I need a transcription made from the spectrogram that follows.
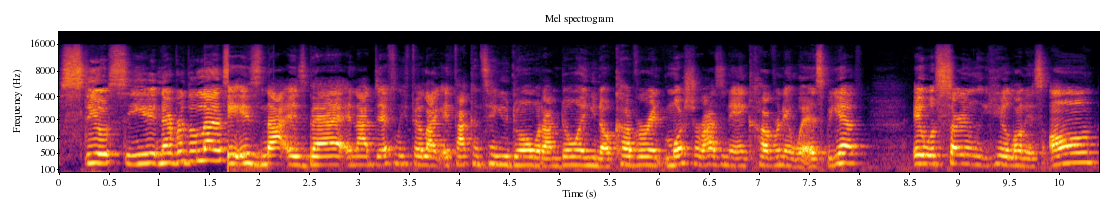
still see it. Nevertheless it is not as bad and i definitely feel like if i continue doing what i'm doing you know covering moisturizing it and covering it with spf it will certainly heal on its own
